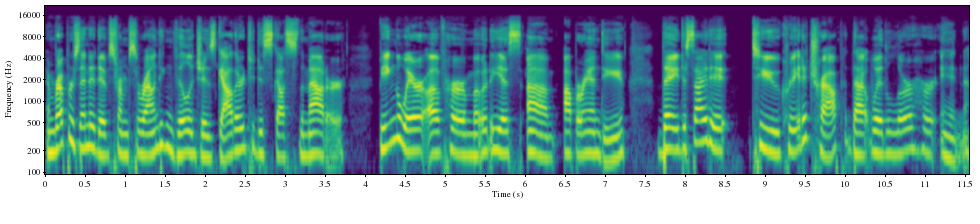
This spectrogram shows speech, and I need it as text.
and representatives from surrounding villages gathered to discuss the matter. Being aware of her modus um, operandi, they decided to create a trap that would lure her in.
